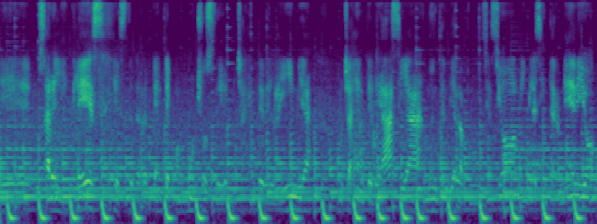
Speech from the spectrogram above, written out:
eh, usar el inglés, este, de repente con muchos, de, mucha gente de la India, mucha gente de Asia, no entendía la pronunciación, inglés intermedio,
